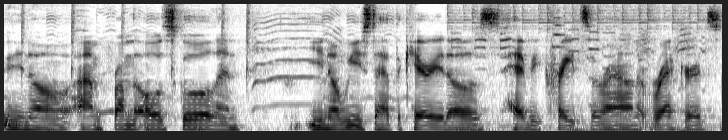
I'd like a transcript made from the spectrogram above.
You know, I'm from the old school and you know, we used to have to carry those heavy crates around of records.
